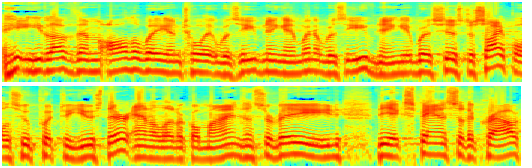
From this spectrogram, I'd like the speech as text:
He, he loved them all the way until it was evening, and when it was evening, it was his disciples who put to use their analytical minds and surveyed the expanse of the crowd,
